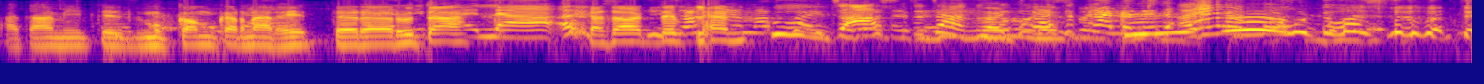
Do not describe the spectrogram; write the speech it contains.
आता आम्ही ते मुक्काम करणार आहे. तर ऋता कसा वाटतंय प्लॅन खूप जास्त छान वाटतं असं काढायचं आणि मला उठू असं होतं.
